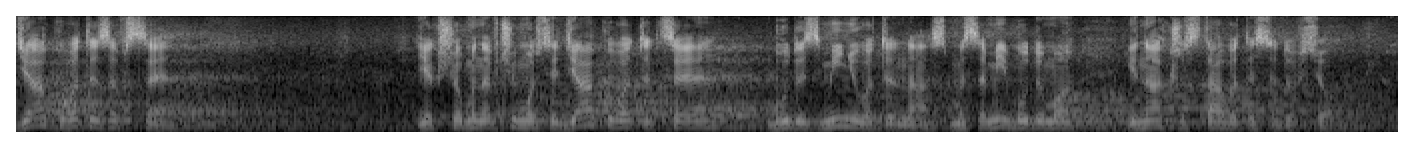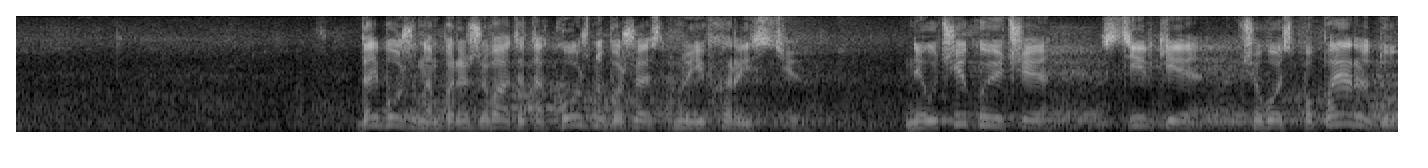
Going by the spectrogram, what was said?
дякувати за все. Якщо ми навчимося дякувати, це буде змінювати нас. Ми самі будемо інакше ставитися до всього. Дай Боже нам переживати так кожну божественну Євхаристію, не очікуючи стільки чогось попереду,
